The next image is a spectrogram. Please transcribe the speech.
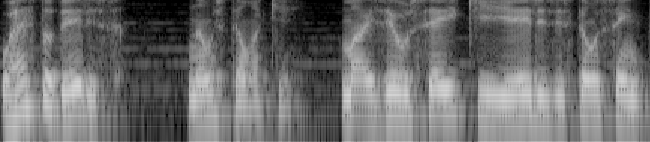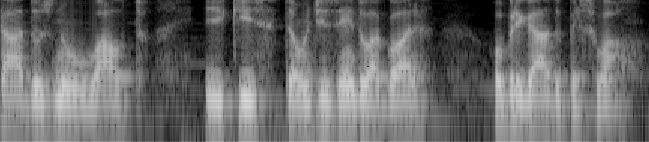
O resto deles não estão aqui. Mas eu sei que eles estão sentados no alto e que estão dizendo agora: Obrigado, pessoal.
